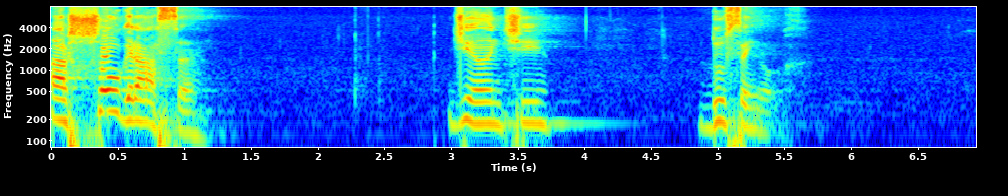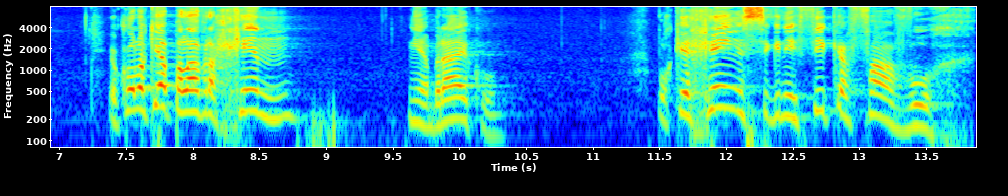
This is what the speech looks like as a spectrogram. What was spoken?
achou graça diante do Senhor. Eu coloquei a palavra ren em hebraico, porque ren significa favor.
